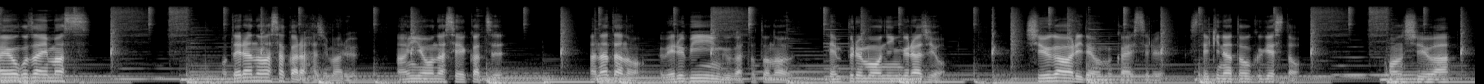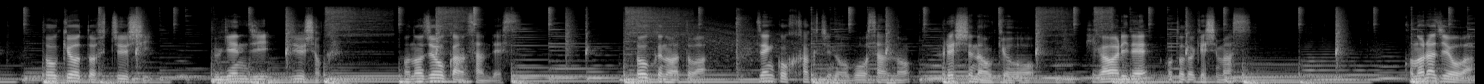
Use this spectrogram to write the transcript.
はようございます。お寺の朝から始まる安養な生活。あなたのウェルビーイングが整うテンプルモーニングラジオ。週替わりでお迎えする素敵なトークゲスト。今週は東京都府中市普賢寺住職小野城寛さんです。トークの後は全国各地のお坊さんのフレッシュなお経を日替わりでお届けします。このラジオは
